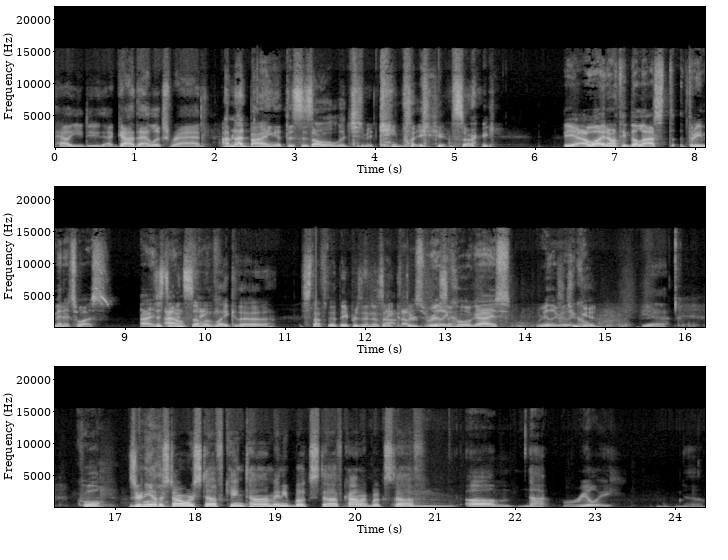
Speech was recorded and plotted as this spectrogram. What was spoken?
how you do that. God, that looks rad. I'm not buying that this is all legitimate gameplay. I'm sorry. Yeah, well, I don't think the last three minutes was. I, Just I even some think. of like the stuff that they present as oh, like that third was really person. cool, guys. Really, really Too cool. good. Yeah. Cool. Is there any Well- other Star Wars stuff, King Tom? Any book stuff, comic book stuff? Um, not really. No.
